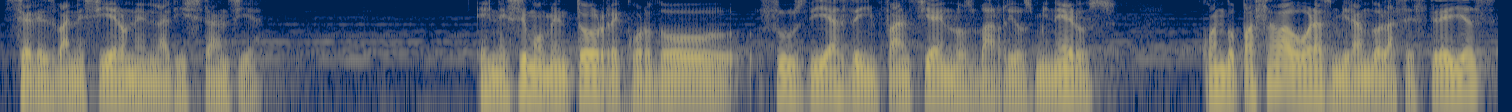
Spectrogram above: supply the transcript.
se desvanecieron en la distancia. En ese momento recordó sus días de infancia en los barrios mineros, cuando pasaba horas mirando las estrellas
